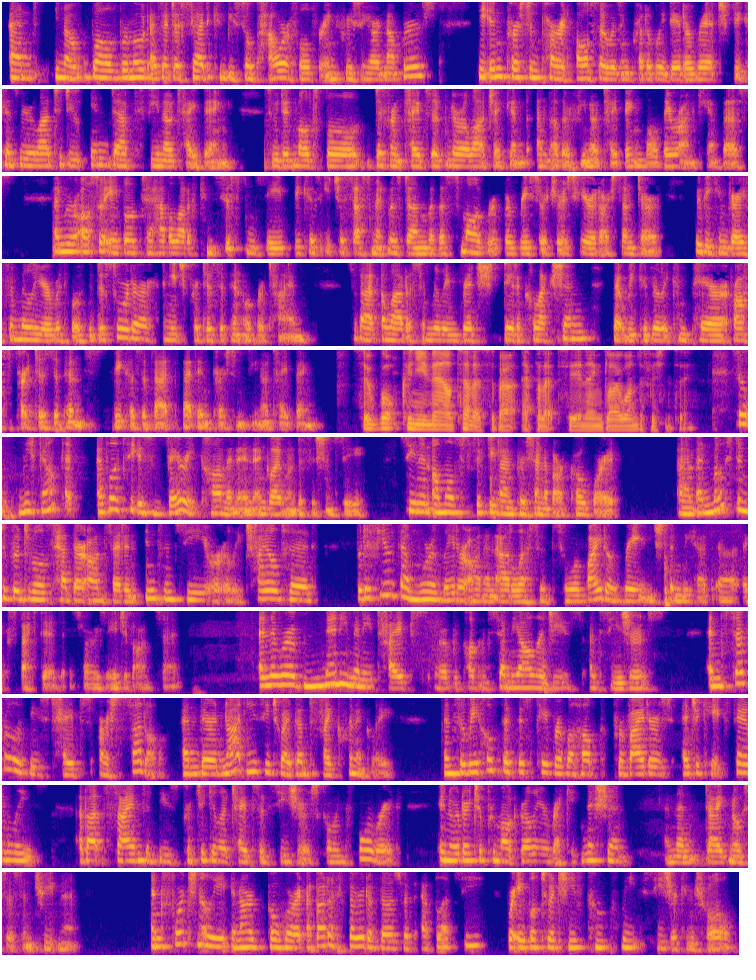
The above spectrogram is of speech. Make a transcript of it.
And, you know, while remote, as I just said, can be so powerful for increasing our numbers, the in person part also is incredibly data rich because we were allowed to do in depth phenotyping. So we did multiple different types of neurologic and, and other phenotyping while they were on campus. And we were also able to have a lot of consistency because each assessment was done with a small group of researchers here at our center who became very familiar with both the disorder and each participant over time. So that allowed us some really rich data collection that we could really compare across participants because of that, that in-person phenotyping. So what can you now tell us about epilepsy and NGLY1 deficiency? So we found that epilepsy is very common in NGLY1 deficiency, seen in almost 59% of our cohort. Um, and most individuals had their onset in infancy or early childhood, but a few of them were later on in adolescence, so a wider range than we had uh, expected as far as age of onset. And there were many, many types, or we call them semiologies, of seizures. And several of these types are subtle and they're not easy to identify clinically. And so we hope that this paper will help providers educate families about signs of these particular types of seizures going forward in order to promote earlier recognition and then diagnosis and treatment. And fortunately, in our cohort, about a third of those with epilepsy were able to achieve complete seizure control.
